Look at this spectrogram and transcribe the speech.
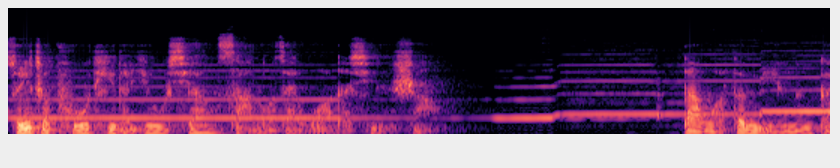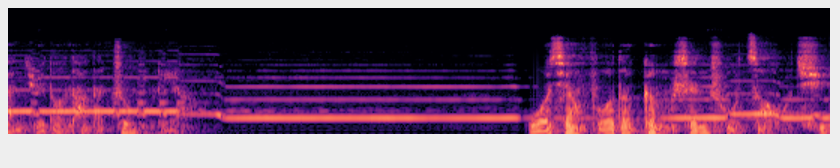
随着菩提的幽香洒落在我的心上。但我分明能感觉到它的重量。我向佛的更深处走去，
